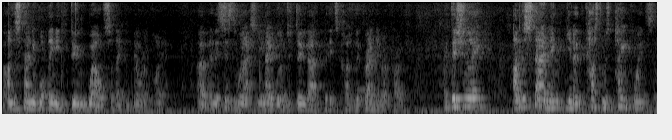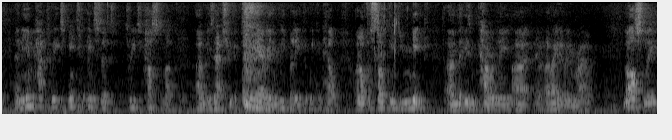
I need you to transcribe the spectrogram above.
but understanding what they need to do well so they can build upon it um, and the system will actually enable them to do that with its kind of the granular approach. Additionally, understanding you know, the customer's pain points and the impact of each incident to each customer um, is actually a key area that we believe that we can help and offer something unique um, that isn't currently uh, available in rail. Lastly,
